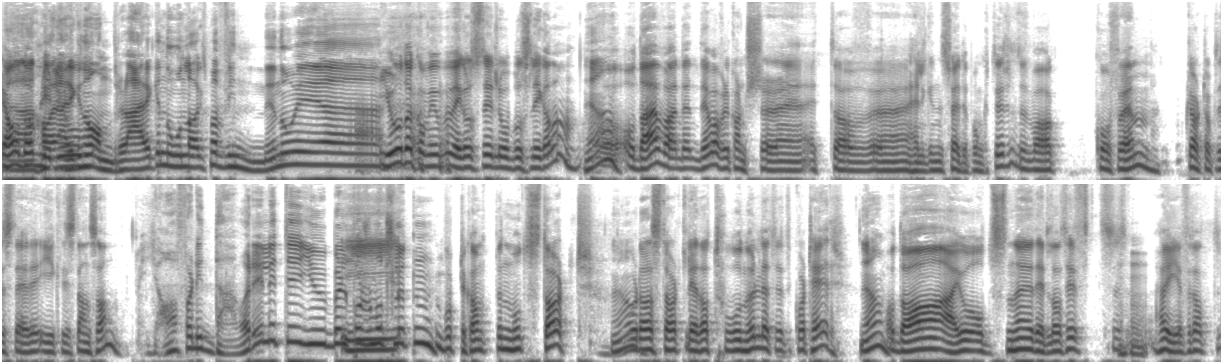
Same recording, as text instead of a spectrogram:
Ja, da Eh, blir har- det er det ikke noen andre Er det ikke noen lag som har vunnet noe i uh... Jo, da kan vi jo bevege oss til Lobos-liga, da. Ja. Og, og der var, det, det var vel kanskje et av eh, helgens høydepunkter. Det var KFM klarte å prestere i Kristiansand. Ja, fordi der var det litt jubel på I mot slutten. I bortekampen mot Start, Ja. hvor da Start leda 2-0 etter et kvarter. Ja. Og da er jo oddsene relativt høye for at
